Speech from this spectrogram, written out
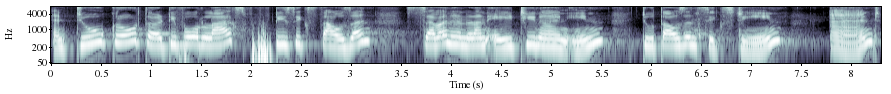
and 2 crore 34 lakhs 56,789 in 2016 and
